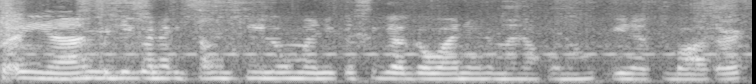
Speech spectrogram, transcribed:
So, ayan. Bili ko ng isang kilong mani kasi gagawa na naman ako ng peanut butter.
